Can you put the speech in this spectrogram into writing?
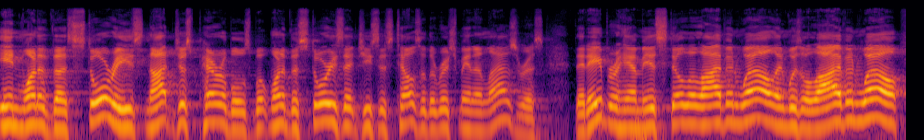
in one of the stories, not just parables, but one of the stories that Jesus tells of the rich man and Lazarus, that Abraham is still alive and well and was alive and well,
